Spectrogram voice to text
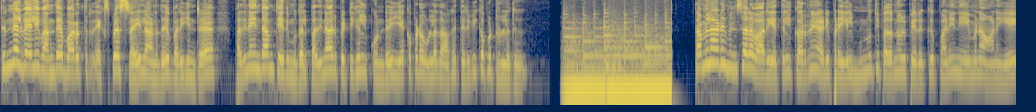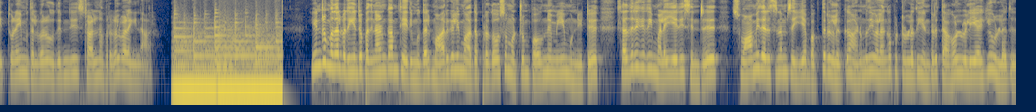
திருநெல்வேலி வந்தே பாரத் எக்ஸ்பிரஸ் ரயிலானது வருகின்ற பதினைந்தாம் தேதி முதல் பதினாறு பெட்டிகள் கொண்டு இயக்கப்பட உள்ளதாக தெரிவிக்கப்பட்டுள்ளது. தமிழ்நாடு மின்சார வாரியத்தில் கருணை அடிப்படையில் முன்னூற்றி பதினோரு பேருக்கு பணி நியமன ஆணையை துணை முதல்வர் உதயநிதி ஸ்டாலின் அவர்கள் வழங்கினார். இன்று முதல் வருகின்ற பதினான்காம் தேதி முதல் மார்கழி மாத பிரதோஷம் மற்றும் பௌர்ணமியை முன்னிட்டு சதுரகிரி மலையேறி சென்று சுவாமி தரிசனம் செய்ய பக்தர்களுக்கு அனுமதி வழங்கப்பட்டுள்ளது என்று தகவல் வெளியாகியுள்ளது.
